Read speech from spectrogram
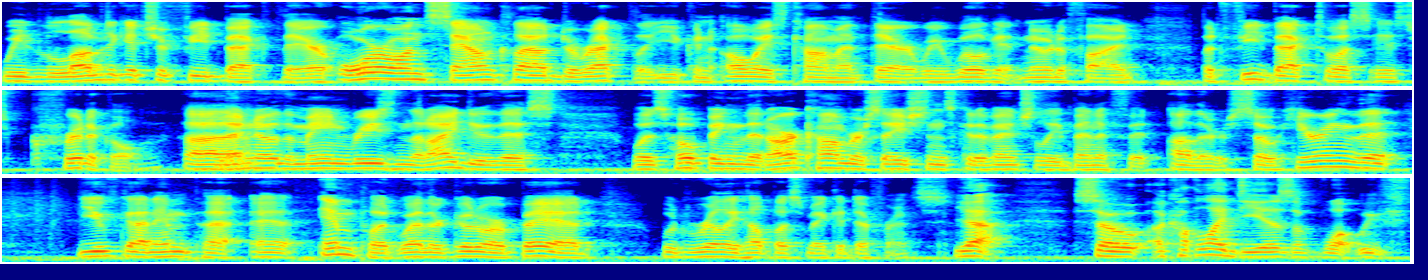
We'd love to get your feedback there or on SoundCloud directly. You can always comment there. We will get notified. But feedback to us is critical. Uh, I know the main reason that I do this was hoping that our conversations could eventually benefit others. So hearing that you've got impact, uh, input, whether good or bad, would really help us make a difference. Yeah. So a couple ideas of what we've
